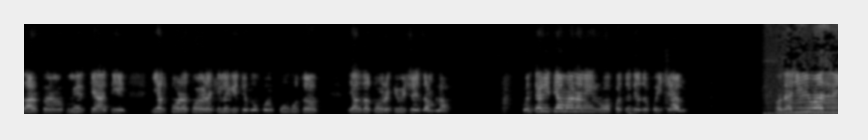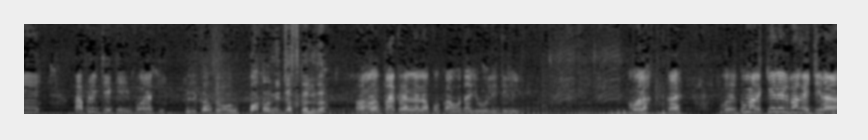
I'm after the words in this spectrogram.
सारखं मिरच्या ते एक तोडा तोडा की लगेच येतो पण खूपच एकदा तोडा की विषय संपला. पण तरी त्या मानाने रोपाचं त्याचं पैसे आलं. दाजी ही बाजरी आपलीच आहे की बोला की. त्याची कणस पाखरा नीट जास्त खाल्ली हा? मग पाखरांना नको का हो दाजी ओली तिली बोला काय? बरं तुम्हाला केलेली बघायची ना?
